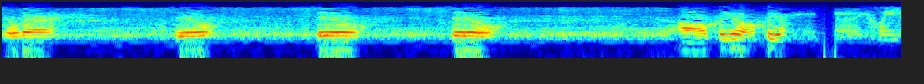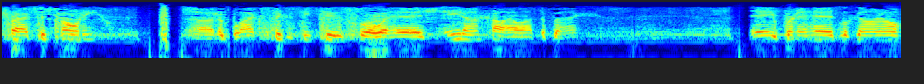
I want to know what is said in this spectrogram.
Still there. Still. Still. Still. All clear, all clear. Alright, clean track to Tony. Uh, the black 62 slow ahead. 8 on Kyle out the back. Apron ahead, Logano.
